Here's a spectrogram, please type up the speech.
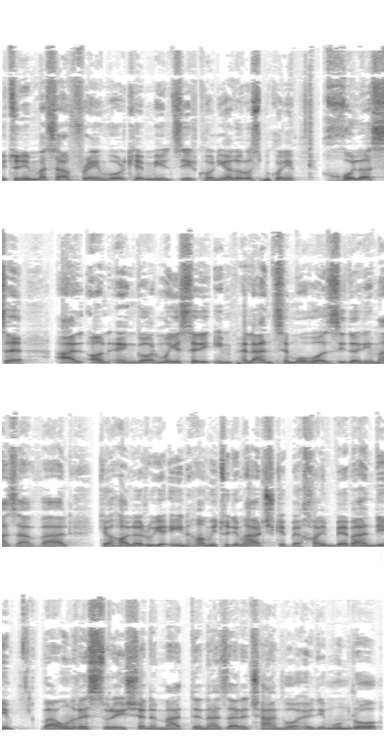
می‌تونیم مثلا framework mill zirconia درست بکنیم. خلاصه الان انگار ما یه سری ایمپلنت موازی داریم از اول که حالا روی اینها می‌تونیم هرچی که بخوایم ببندیم و اون restoration مد نظر چند واحدیمون رو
